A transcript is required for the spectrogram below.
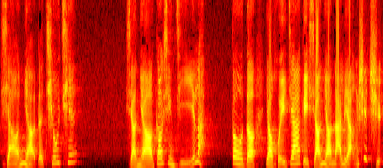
小鸟的秋千。小鸟高兴极了，豆豆要回家给小鸟拿粮食吃。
